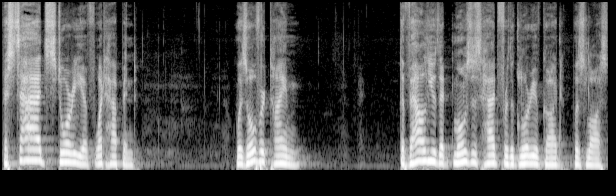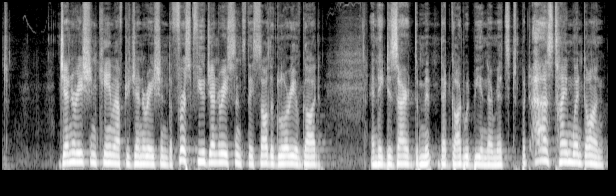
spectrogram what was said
the sad story of what happened was over time, the value that Moses had for the glory of God was lost. Generation came after generation. The first few generations, they saw the glory of God and they desired that God would be in their midst. But as time went on,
